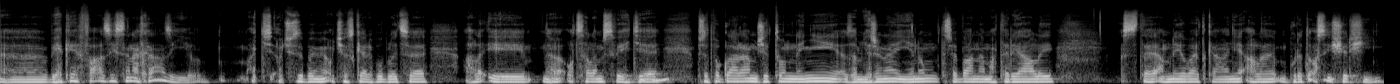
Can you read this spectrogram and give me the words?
eh, v jaké fázi se nachází. Ať, ať se bavíme o České republice, ale i eh, o celém světě. Mm-hmm. Předpokládám, že to není zaměřené jenom třeba na materiály z té amniové tkáně, ale bude to asi širší.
